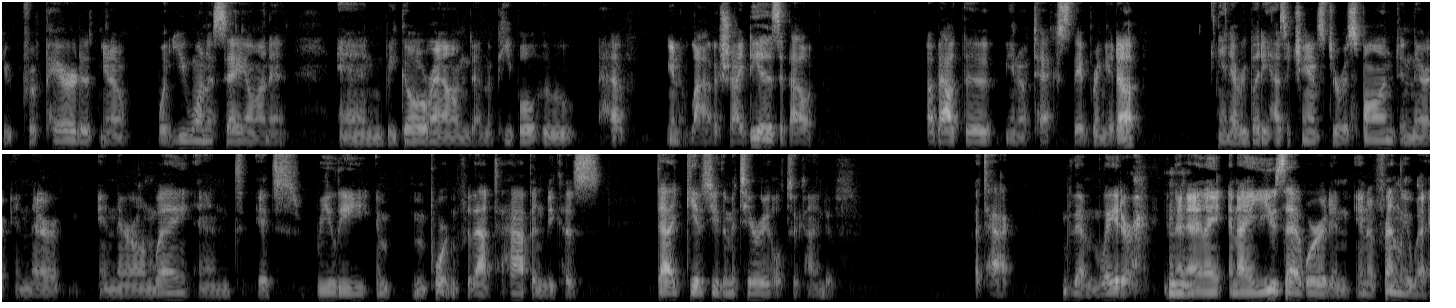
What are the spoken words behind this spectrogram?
you prepare to you know what you want to say on it. And we go around, and the people who have you know lavish ideas about about the you know text, they bring it up, and everybody has a chance to respond in their in their in their own way. And it's really Im- important for that to happen because that gives you the material to kind of attack them later, mm-hmm. and, and, I and I use that word in in a friendly way.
